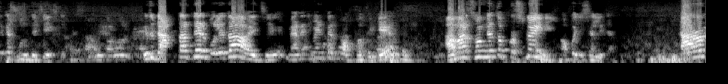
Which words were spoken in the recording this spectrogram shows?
থেকে শুনতে চেয়েছিলাম। কিন্তু ডাক্তারদের বলে দেওয়া হয়েছে ম্যানেজমেন্টের পক্ষ থেকে, আমার সঙ্গে তো প্রশ্নই নেই অপোজিশন লিডার কারোর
